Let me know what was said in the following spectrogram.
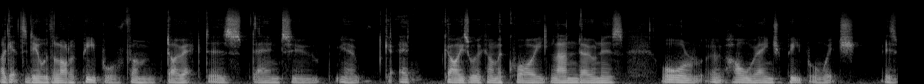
I get to deal with a lot of people, from directors down to you know guys working on the quarry, landowners, all a whole range of people, which is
